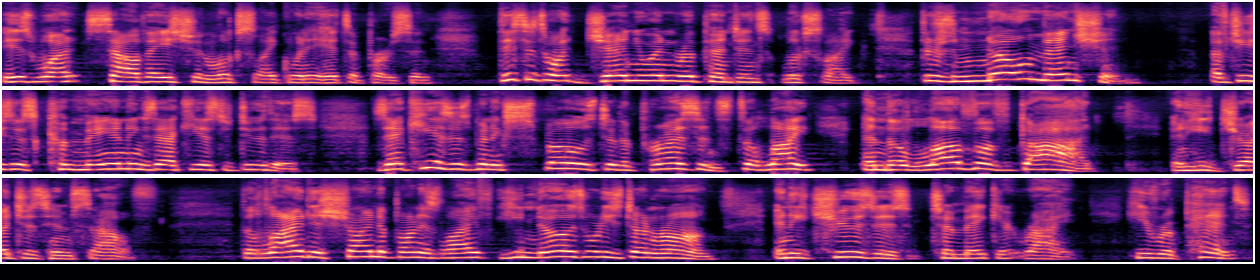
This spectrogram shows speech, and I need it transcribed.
is what salvation looks like when it hits a person. This is what genuine repentance looks like. There's no mention of Jesus commanding Zacchaeus to do this. Zacchaeus has been exposed to the presence, the light, and the love of God, and he judges himself. The light is shined upon his life. He knows what he's done wrong, and he chooses to make it right. He repents.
